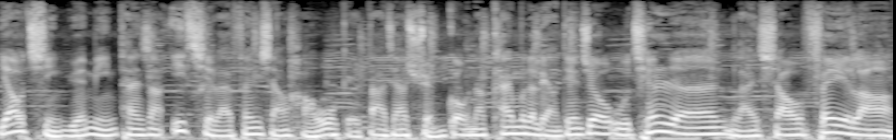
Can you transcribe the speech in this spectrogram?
邀请原名摊商一起来分享好物给大家选购。那开幕的两天就有五千人来消费了。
